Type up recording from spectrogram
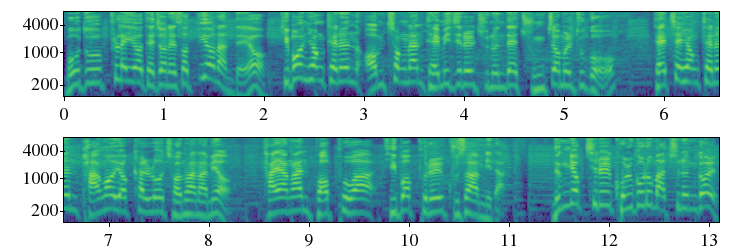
모두 플레이어 대전에서 뛰어난데요. 기본 형태는 엄청난 데미지를 주는데 중점을 두고 대체 형태는 방어 역할로 전환하며 다양한 버프와 디버프를 구사합니다. 능력치를 골고루 맞추는 걸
